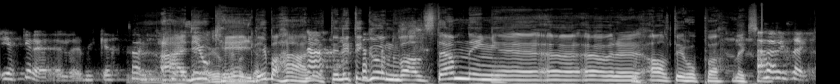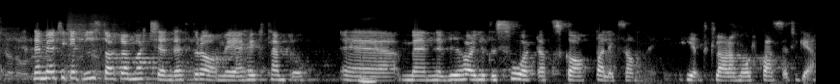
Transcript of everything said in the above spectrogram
Ekar det, eller mycket? Nej, det är okej. Det är bara härligt. Det är lite Gunvald-stämning eh, eh, över eh, alltihopa. Liksom. Ja, exakt. Nej, men jag tycker att vi startar matchen rätt bra med högt tempo. Eh, men vi har ju lite svårt att skapa liksom, helt klara målchanser tycker jag.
